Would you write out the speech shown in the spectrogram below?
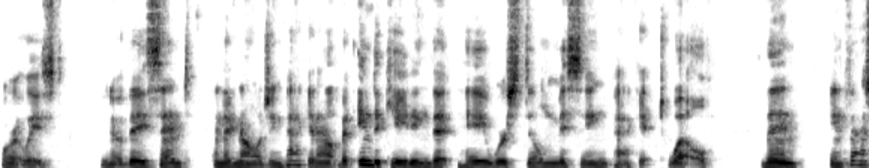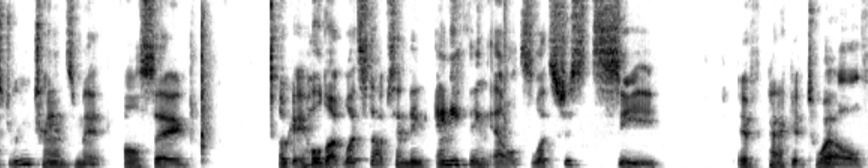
or at least, you know, they sent an acknowledging packet out, but indicating that, hey, we're still missing packet 12. Then in fast retransmit, I'll say, okay, hold up, let's stop sending anything else. Let's just see if packet 12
